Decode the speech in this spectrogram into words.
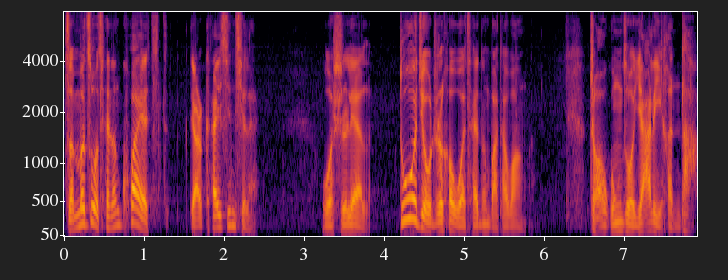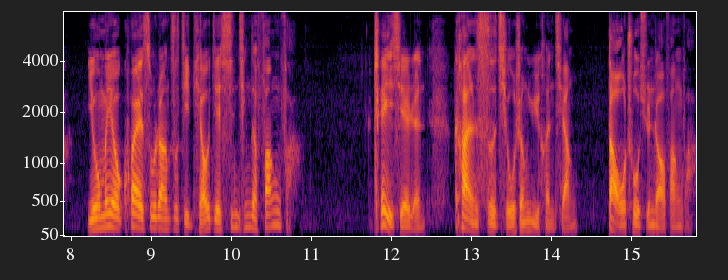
怎么做才能快点开心起来？我失恋了，多久之后我才能把他忘了？找工作压力很大，有没有快速让自己调节心情的方法？这些人看似求生欲很强，到处寻找方法，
